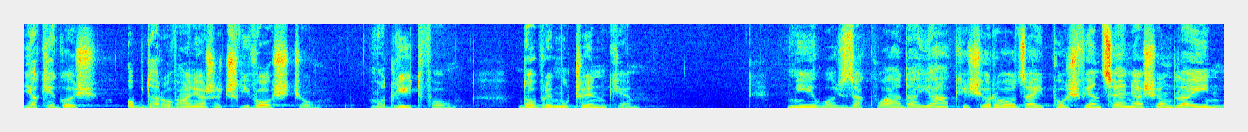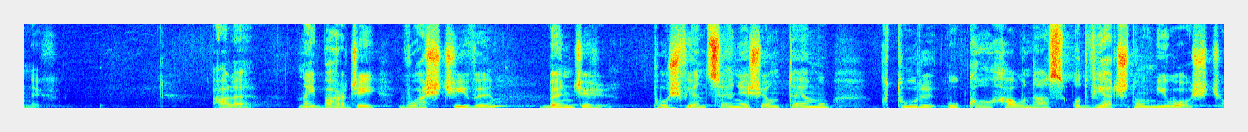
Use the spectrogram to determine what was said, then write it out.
jakiegoś obdarowania życzliwością, modlitwą, dobrym uczynkiem. Miłość zakłada jakiś rodzaj poświęcenia się dla innych, ale najbardziej właściwym będzie poświęcenie się temu, który ukochał nas odwieczną miłością.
